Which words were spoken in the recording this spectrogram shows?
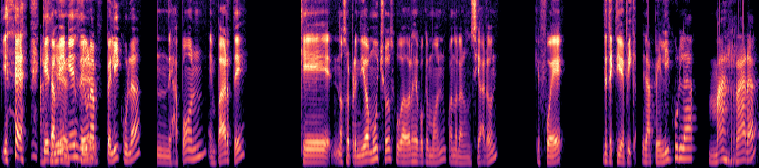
que, también es, de una película de Japón en parte que nos sorprendió a muchos jugadores de Pokémon cuando la anunciaron que fue Detective Pika la película más rara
